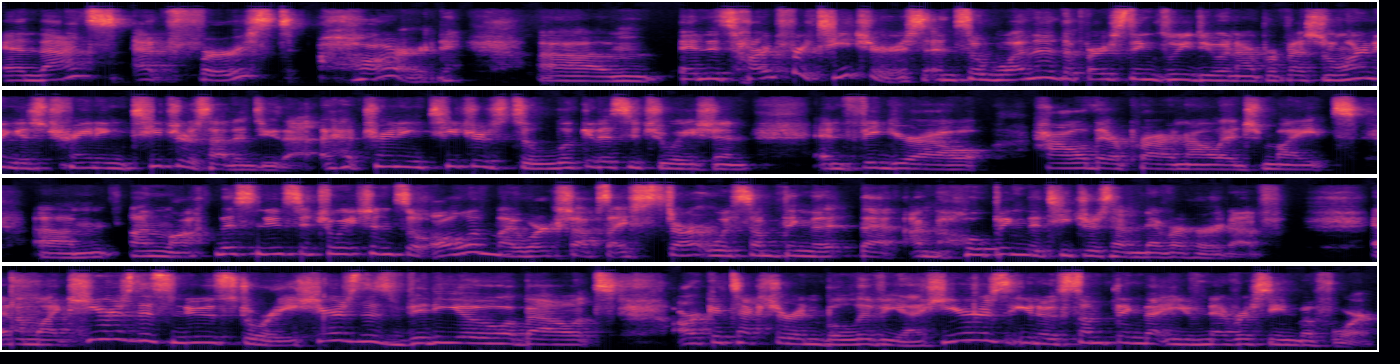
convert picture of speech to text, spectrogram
And that's at first hard. Um, and it's hard for teachers. And so one of the first things we do in our professional learning is training teachers how to do that training teachers to look at a situation and figure out how their prior knowledge might um, unlock this new situation. So all of my workshops, I start with something that that I'm hoping the teachers have never heard of, and I'm like, here's this news story, here's this video about architecture in Bolivia, here's you know something that you've never seen before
